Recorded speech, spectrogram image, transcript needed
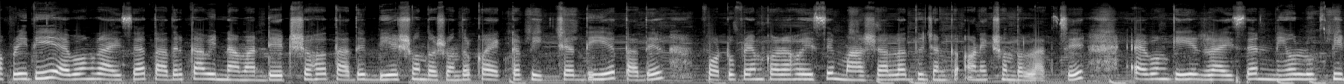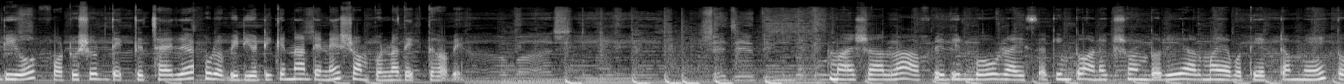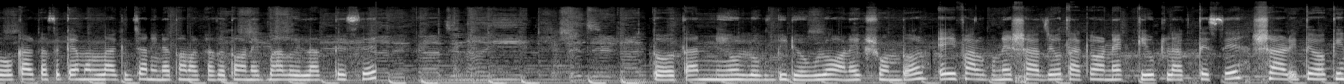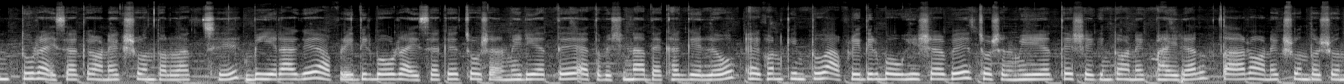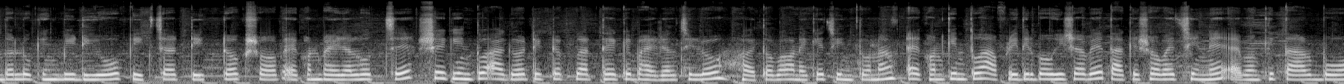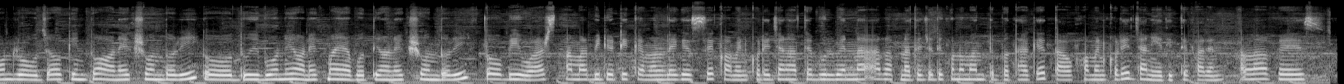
আফ্রিদি এবং রাইসা তাদের কাবিন নামার ডেট সহ তাদের বিয়ের সুন্দর সুন্দর কয়েকটা পিকচার দিয়ে তাদের ফটো ফ্রেম করা হয়েছে। মাশাআল্লাহ, দুজনকে অনেক সুন্দর লাগছে। এবং কি, রাইসার নিউ লুক ভিডিও ফটোশ্যুট দেখতে চাইলে পুরো ভিডিওটিকে না টেনে সম্পূর্ণ দেখতে হবে। মাশাআল্লাহ, আফ্রিদির বউ রাইসা কিন্তু অনেক সুন্দরী আর মায়াবতী একটা মেয়ে। তো কার কাছে কেমন লাগে জানি না, তো আমার কাছে তো অনেক ভালোই লাগতেছে। তো তার নিউ লুক ভিডিওগুলো অনেক সুন্দর। এই ফাল্গুনের সাজেও তাকে অনেক কিউট লাগতেছে। শাড়িতেও কিন্তু রাইসাকে অনেক সুন্দর লাগছে। বিয়ের আগে আফ্রিদির বউ রাইসাকে সোশ্যাল মিডিয়াতে এত বেশি না দেখা গেলেও এখন কিন্তু আফ্রিদির বউ হিসাবে সোশ্যাল মিডিয়াতে সে কিন্তু অনেক ভাইরাল তার অনেক সুন্দর সুন্দর লুকিং ভিডিও পিকচার টিকটক সব এখন ভাইরাল হচ্ছে। সে কিন্তু আগেও টিকটক প্ল্যাট থেকে ভাইরাল ছিল, হয়তোবা অনেকে চিনত না। এখন কিন্তু আফ্রিদির বউ হিসাবে তাকে সবাই চিনে এবং কি তার বোন রোজাও কিন্তু অনেক সুন্দরী। তো দুই বোনে অনেক মায়াবতী, অনেক সুন্দরী। তো ভিউয়ার্স আমার ভিডিওটি কেমন লেগেছে কমেন্ট করে জানাতে ভুলবেন না। আর আপনাদের যদি কোনো মন্তব্য থাকে, তাও কমেন্ট করে জানিয়ে দিতে পারেন। আল্লাহ হাফেজ।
